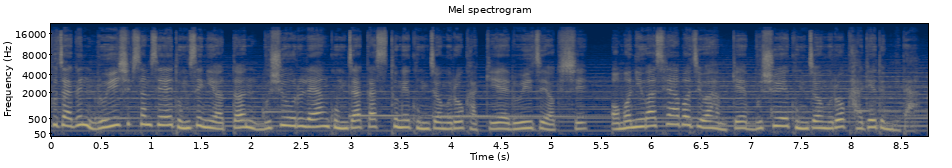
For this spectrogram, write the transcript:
후작은 루이 13세의 동생이었던 무슈 오를레앙 공작 가스통의 궁정으로 갔기에 루이즈 역시 어머니와 새아버지와 함께 무슈의 궁정으로 가게 됩니다.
